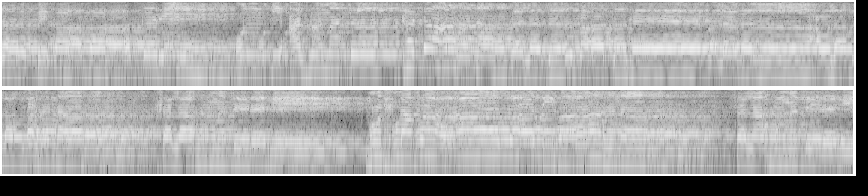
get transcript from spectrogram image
رب کا بات کریں، ان کی عظمت घटाना गलत बात है बलगल उलमाना सलामत रहे मुस्तफा का दीवाना सलामत रहे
